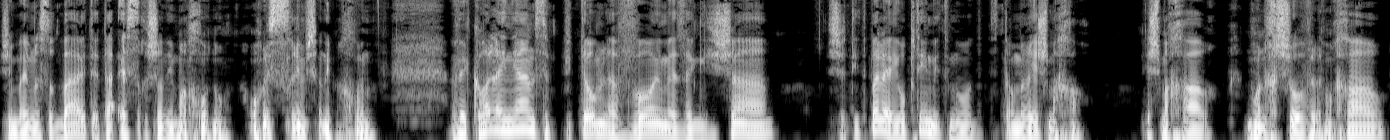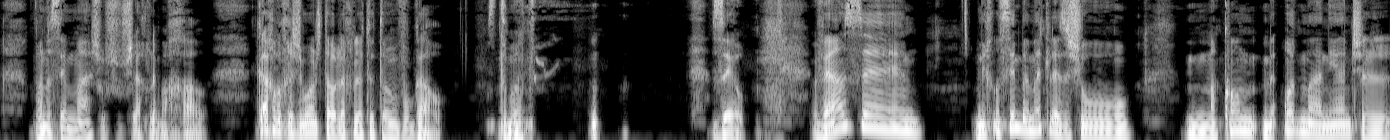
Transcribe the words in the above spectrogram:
כשהם באים לעשות בית, את העשר שנים האחרונות, או עשרים שנים האחרונות. וכל העניין זה פתאום לבוא עם איזו גישה שתתפלא, היא אופטימית מאוד. אתה אומר, יש מחר. יש מחר, בוא נחשוב על המחר, בוא נעשה משהו שהוא שייך למחר. קח בחשבון שאתה הולך להיות יותר מבוגר. זאת אומרת, זהו. ואז uh, נכנסים באמת לאיזשהו מקום מאוד מעניין של,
